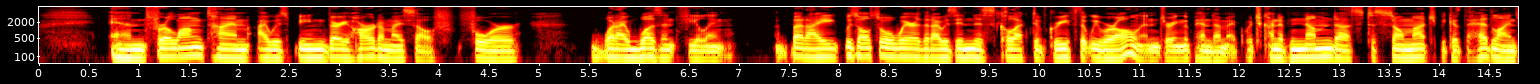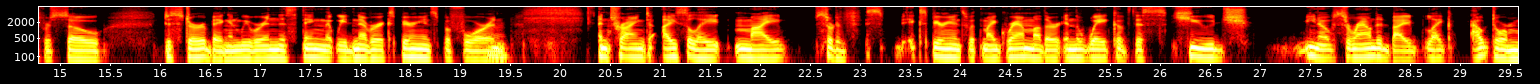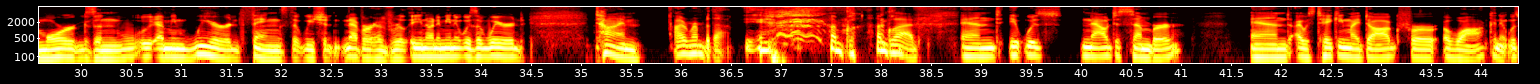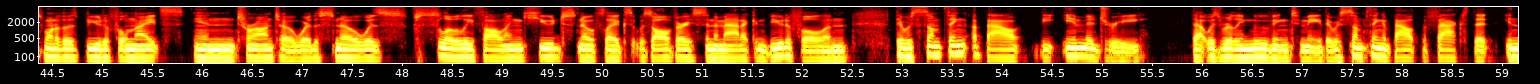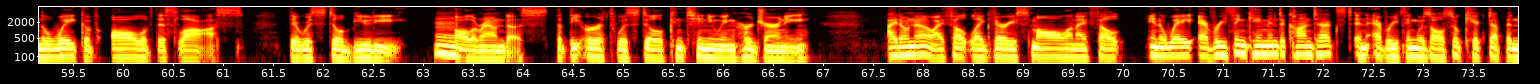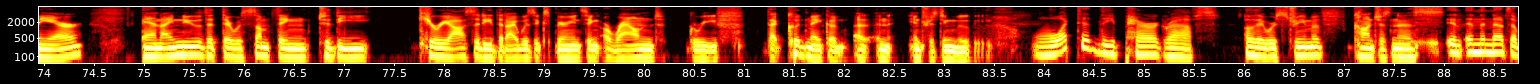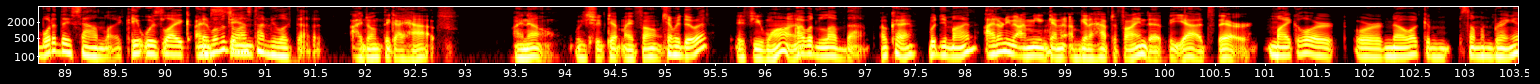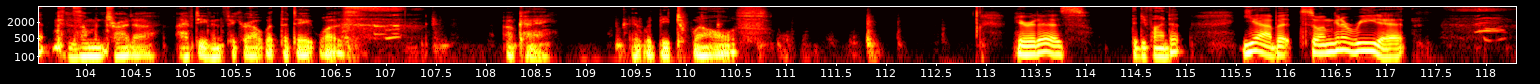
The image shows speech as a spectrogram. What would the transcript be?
And for a long time, I was being very hard on myself for what I wasn't feeling. But I was also aware that I was in this collective grief that we were all in during the pandemic, which kind of numbed us to so much because the headlines were so disturbing and we were in this thing that we'd never experienced before and hmm. And trying to isolate my sort of experience with my grandmother in the wake of this huge you know surrounded by like outdoor morgues and i mean weird things that we should never have really you know what i mean it was a weird time I remember that. I'm, gl- I'm glad. And it was now December, and I was taking my dog for a walk, and it was one of those beautiful nights in Toronto where the snow was slowly falling, huge snowflakes. It was all very cinematic and beautiful. And there was something about the imagery that was really moving to me. There was something about the fact that in the wake of all of this loss, there was still beauty Mm. all around us, that the earth was still continuing her journey. I don't know. I felt like very small, and I felt in a way everything came into context and everything was also kicked up in the air. And I knew that there was something to the curiosity that I was experiencing around grief that could make a, a- an interesting movie. What did the paragraphs Oh, they were stream of consciousness. in, in the notes what did they sound like? It was like I'm and when was the last time you looked at it? I don't think I have. I know. We should get my phone Can we do it? If you want. I would love that. Okay. Would you mind? I don't even. I mean, I'm gonna have to find it, but yeah, it's there. Michael or, or Noah, can someone bring it? Can someone try to? I have to even figure out what the date was. okay, it would be twelve. Here it is. Did you find it? Yeah, but so I'm gonna read it,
